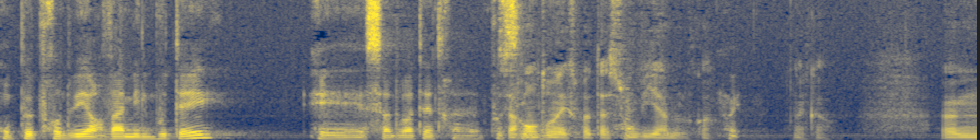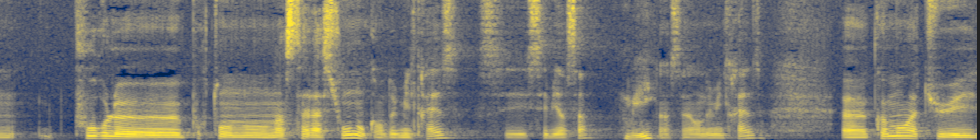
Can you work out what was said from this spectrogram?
on peut produire 20 000 bouteilles et ça doit être possible. Ça rend ton exploitation viable. Quoi. Oui. D'accord. Euh, pour, le, pour ton installation, donc en 2013, c'est bien ça? Oui. Installé en 2013. Euh, comment as-tu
